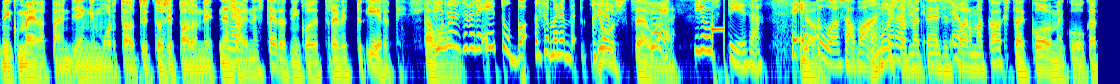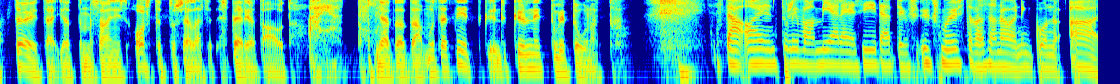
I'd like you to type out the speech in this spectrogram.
niin kuin meillä päin jengi murtautui tosi paljon, niin ne Joo. sai ne stereot niin kuin revitty irti. Siinä tavallaan. on semmoinen etu, semmoinen, Just se, sellainen. Se, justiinsa. Se Joo. etuosa vaan. Mä muistan, että mä tein siis joo. varmaan kaksi tai kolme kuukautta töitä, jotta mä sain siis ostettu sellaiset stereot autoon. Ajattele. Ja tota, mutta et niitä, ky- kyllä niitä tuli tuunattua. Sitä aina tuli vaan mieleen siitä, että yksi, yksi mun ystävä sanoi niin kuin, äh,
